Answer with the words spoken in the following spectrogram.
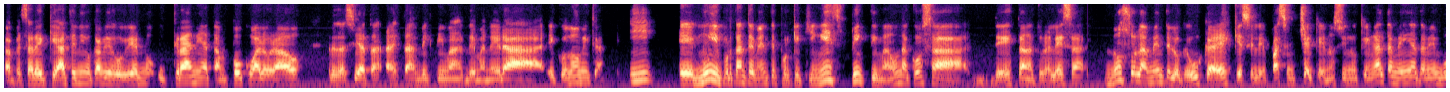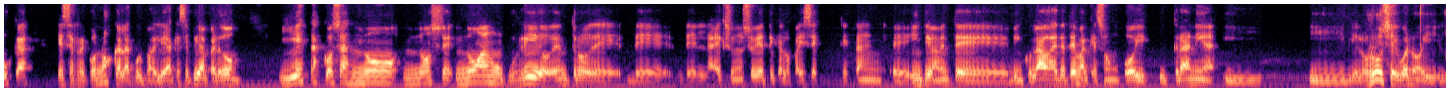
a pesar de que ha tenido cambios de gobierno, Ucrania tampoco ha logrado resarcir a, a estas víctimas de manera económica. Y eh, muy importantemente porque quien es víctima de una cosa de esta naturaleza, no solamente lo que busca es que se le pase un cheque, ¿no? sino que en alta medida también busca que se reconozca la culpabilidad, que se pida perdón. Y estas cosas no, no, se, no han ocurrido dentro de, de, la ex Unión Soviética, los países que están eh, íntimamente vinculados a este tema, que son hoy Ucrania y, y Bielorrusia y bueno, y,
